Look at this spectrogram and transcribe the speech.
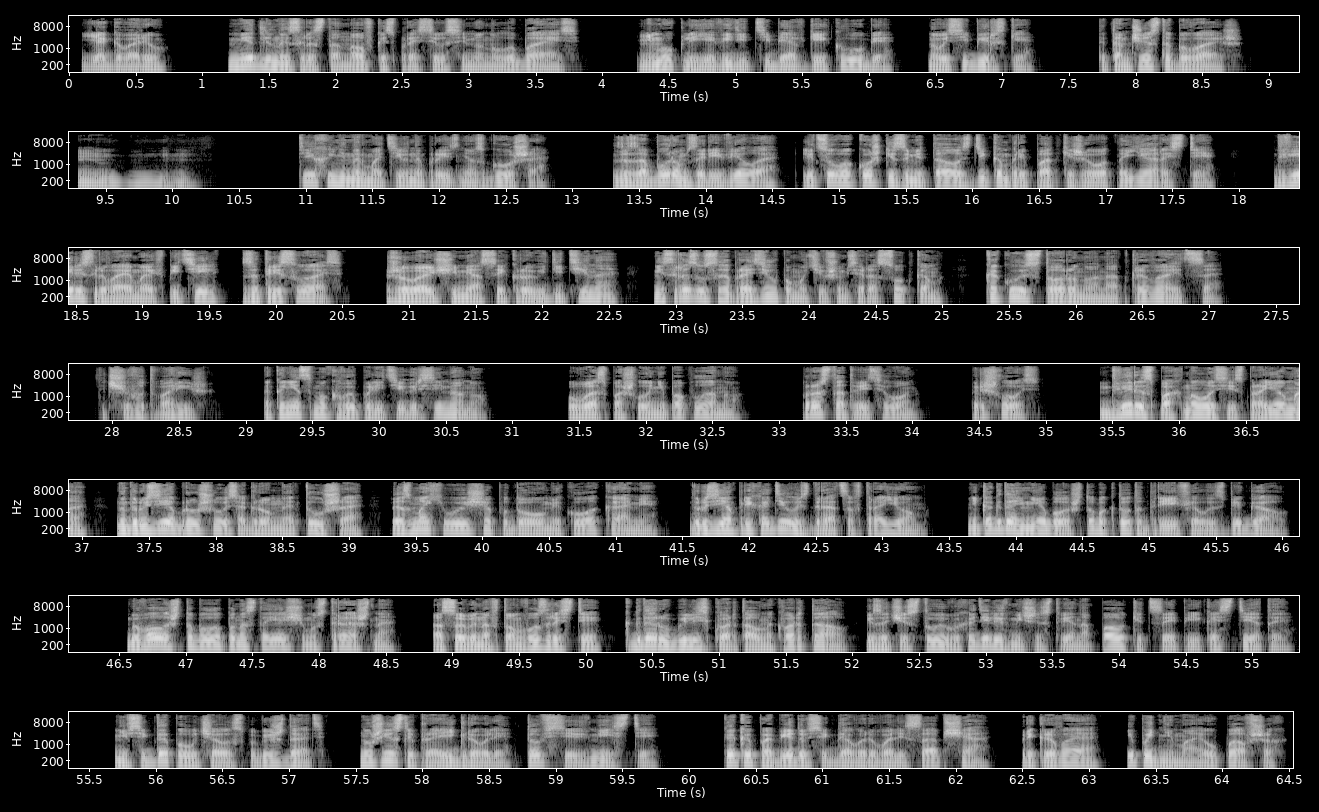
Я говорю. Медленно и с расстановкой спросил Семен, улыбаясь. Не мог ли я видеть тебя в гей-клубе, Новосибирске? Ты там часто бываешь? М-м-м. Тихо и ненормативно произнес Гоша. За забором заревело, лицо в окошке заметалось в диком припадке животной ярости. Дверь, срываемая в петель, затряслась. Желающий мяса и крови детина не сразу сообразил помутившимся рассудком, какую сторону она открывается. «Ты чего творишь?» Наконец смог выпалить Игорь Семену. «У вас пошло не по плану», — просто ответил он. «Пришлось». Дверь распахнулась, из проема на друзей обрушилась огромная туша, размахивающая пудовыми кулаками. Друзьям приходилось драться втроем. Никогда не было, чтобы кто-то дрейфил и сбегал. Бывало, что было по-настоящему страшно, особенно в том возрасте, когда рубились квартал на квартал и зачастую выходили в меньшинстве на палки, цепи и кастеты. Не всегда получалось побеждать, но уж если проигрывали, то все вместе. Как и победу всегда вырывали сообща, прикрывая и поднимая упавших.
